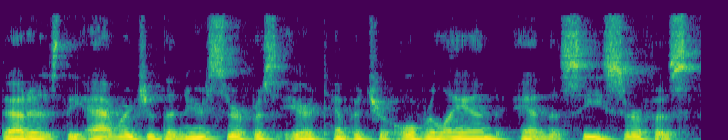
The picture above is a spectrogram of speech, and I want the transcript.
that is the average of the near surface air temperature over land and the sea surface,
